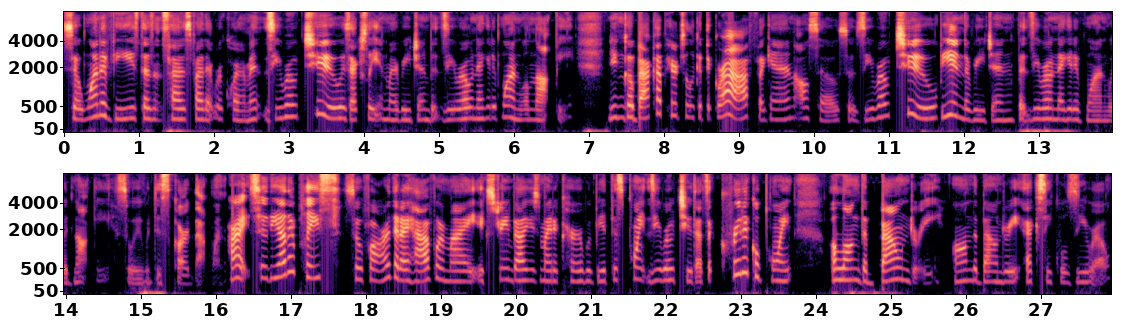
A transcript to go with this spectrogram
so one of these doesn't satisfy that requirement. 0, 2 is actually in my region, but 0, negative 1 will not be. You can go back up here to look at the graph again also. So 0, 2 be in the region, but 0, negative 1 would not be. So we would discard that one. All right, so the other place so far that I have where my extreme values might occur would be at this point 0, 2. That's a critical point along the boundary, on the boundary x equals 0.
